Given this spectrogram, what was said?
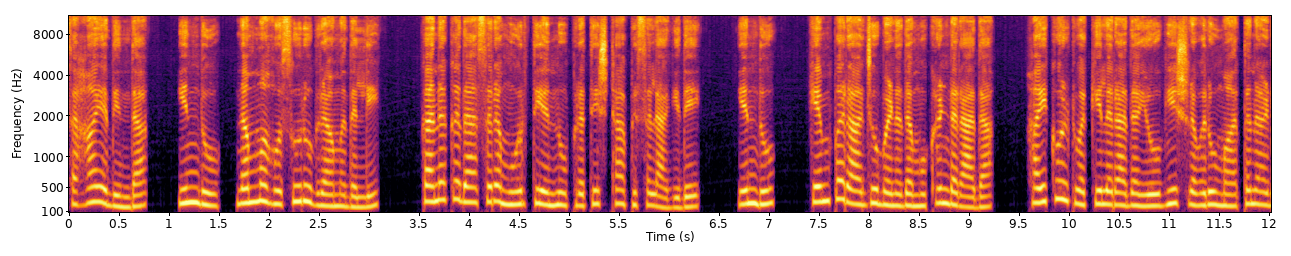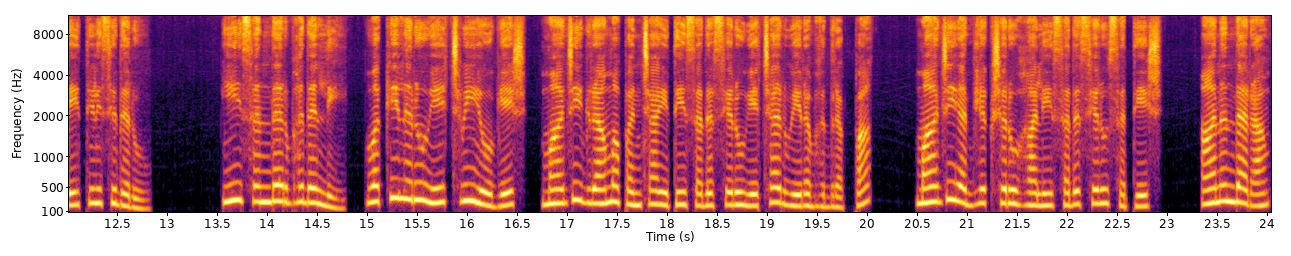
ಸಹಾಯದಿಂದ ಇಂದು ನಮ್ಮ ಹೊಸೂರು ಗ್ರಾಮದಲ್ಲಿ ಕನಕದಾಸರ ಮೂರ್ತಿಯನ್ನು ಪ್ರತಿಷ್ಠಾಪಿಸಲಾಗಿದೆ ಎಂದು ಕೆಂಪರಾಜು ಬಣದ ಮುಖಂಡರಾದ ಹೈಕೋರ್ಟ್ ವಕೀಲರಾದ ಯೋಗೀಶ್ರವರು ಮಾತನಾಡಿ ತಿಳಿಸಿದರು. ಈ ಸಂದರ್ಭದಲ್ಲಿ ವಕೀಲರು ಎಚ್ವಿ ಯೋಗೇಶ್, ಮಾಜಿ ಗ್ರಾಮ ಪಂಚಾಯಿತಿ ಸದಸ್ಯರು ಎಚ್ಆರ್ ವೀರಭದ್ರಪ್ಪ, ಮಾಜಿ ಅಧ್ಯಕ್ಷರು ಹಾಲಿ ಸದಸ್ಯರು ಸತೀಶ್ ಆನಂದರಾಮ್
